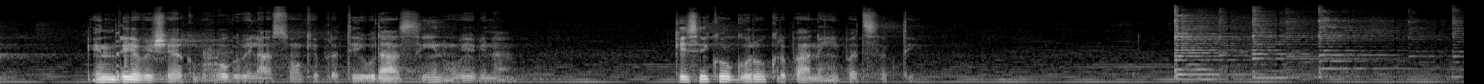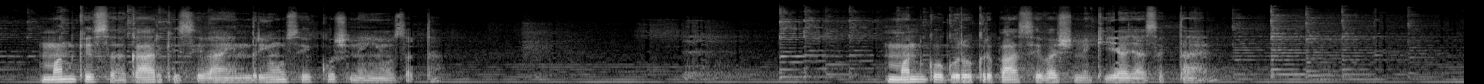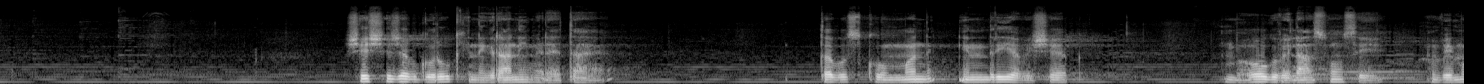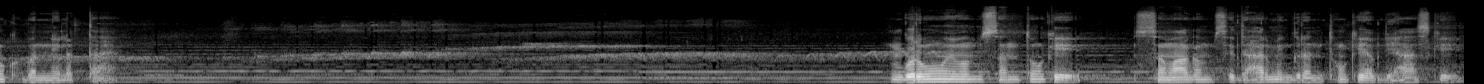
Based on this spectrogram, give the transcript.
इंद्रिय विषयक भोग विलासों के प्रति उदासीन हुए बिना किसी को गुरु कृपा नहीं पच सकती। मन के सहकार के सिवा इंद्रियों से कुछ नहीं हो सकता। मन को गुरु कृपा से वश में किया जा सकता है। शिष्य जब गुरु की निगरानी में रहता है, तब उसको मन इंद्रिय विषयक भोग विलासों से विमुख बनने लगता है। गुरुओं एवं संतों के समागम से धार्मिक ग्रंथों के अभ्यास के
